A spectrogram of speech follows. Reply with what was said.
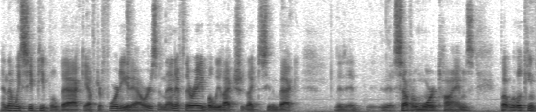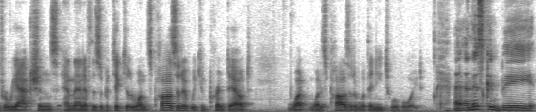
and then we see people back after 48 hours. And then, if they're able, we actually like to see them back uh, uh, several more times. But we're looking for reactions, and then if there's a particular one that's positive, we can print out what, what is positive, what they need to avoid. And, and this can be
